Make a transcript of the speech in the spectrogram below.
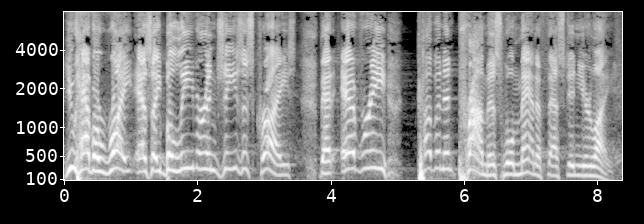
You have a right as a believer in Jesus Christ that every covenant promise will manifest in your life.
